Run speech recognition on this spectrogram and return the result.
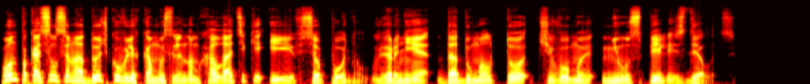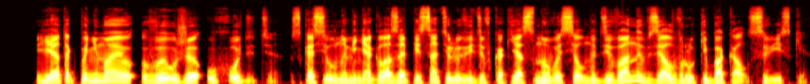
Он покосился на дочку в легкомысленном халатике и все понял, вернее, додумал то, чего мы не успели сделать. «Я так понимаю, вы уже уходите», — скосил на меня глаза писатель, увидев, как я снова сел на диван и взял в руки бокал с виски.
